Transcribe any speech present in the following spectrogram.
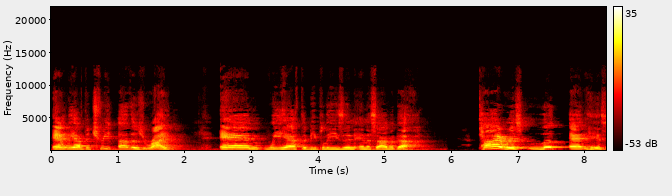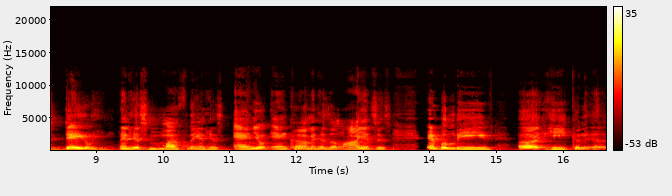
and we have to treat others right and we have to be pleasing in the sight of God. Tyrus looked at his daily and his monthly and his annual income and his alliances and believed uh, he can uh,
